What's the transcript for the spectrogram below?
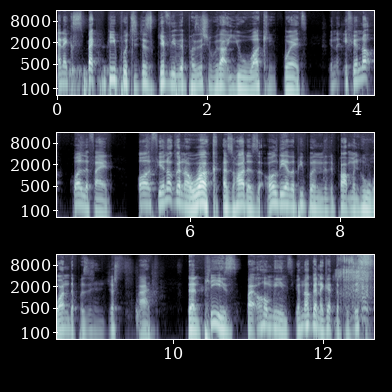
and expect people to just give you the position without you working for it. You know, if you're not qualified, or if you're not gonna work as hard as all the other people in the department who won the position just bad, then please, by all means, you're not gonna get the position.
